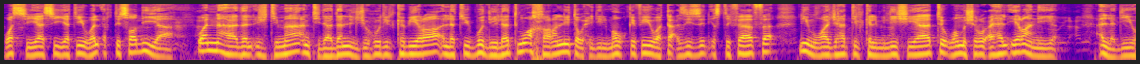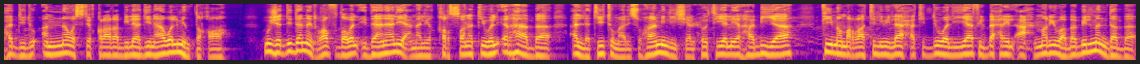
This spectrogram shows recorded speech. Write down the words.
والسياسية والاقتصادية وأن هذا الاجتماع امتدادا للجهود الكبيرة التي بذلت مؤخرا لتوحيد الموقف وتعزيز الاصطفاف لمواجهة تلك الميليشيات ومشروعها الإيراني الذي يهدد أمن واستقرار بلادنا والمنطقة. مجددا الرفض والإدانة لأعمال القرصنة والإرهاب التي تمارسها ميليشيا الحوثية الإرهابية في ممرات الملاحة الدولية في البحر الأحمر وباب المندب.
